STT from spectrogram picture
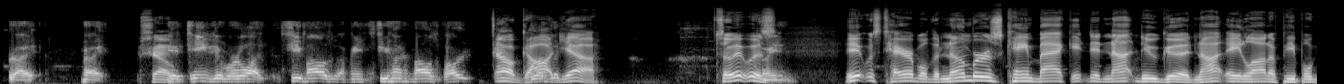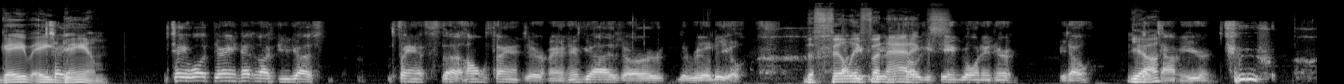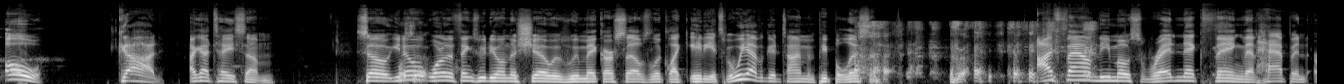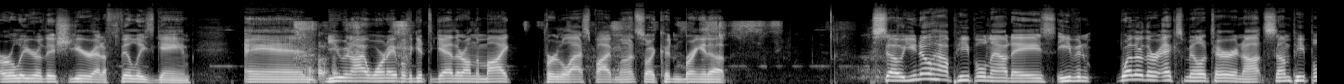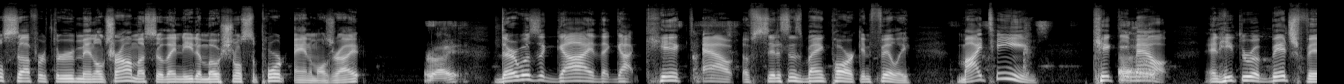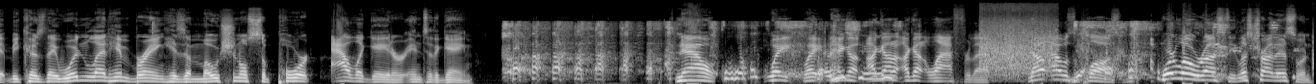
Right. Right. So, You had teams that were like a few miles. I mean, a few hundred miles apart. oh God, yeah. So it was. I mean, It was terrible. The numbers came back. It did not do good. Not a lot of people gave a Tell you- damn. tell you what, there ain't nothing like you guys, fans, uh, home fans there, man. Them guys are the real deal. The Philly I hate to be an opposing fanatics. team going in there, you know, Yeah. that time of year. Oh, God. I got to tell you something. So, you What's know, up? one of the things we do on this show is we make ourselves look like idiots, but we have a good time and people listen. right. I found the most redneck thing that happened earlier this year at a Phillies game, and you and I weren't able to get together on the mic for the last five months, so I couldn't bring it up. So you know how people nowadays, even whether they're ex-military or not, some people suffer through mental trauma, so they need emotional support animals, right? right. There was a guy that got kicked out of Citizens Bank Park in Philly. My team kicked him out, and he threw a bitch fit because they wouldn't let him bring his emotional support alligator into the game. now, wait, wait, Are hang on. I got, I got to laugh for that. No, that was applause. We're a little rusty. Let's try this one.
